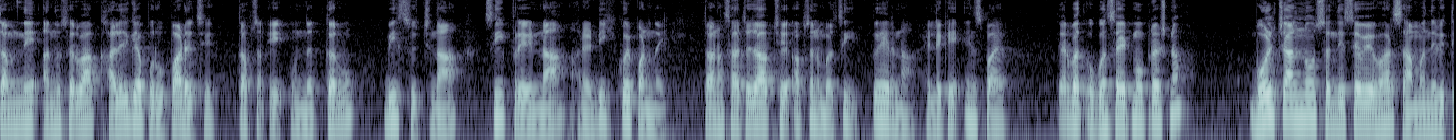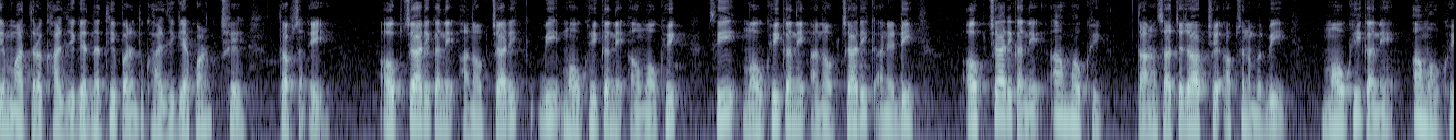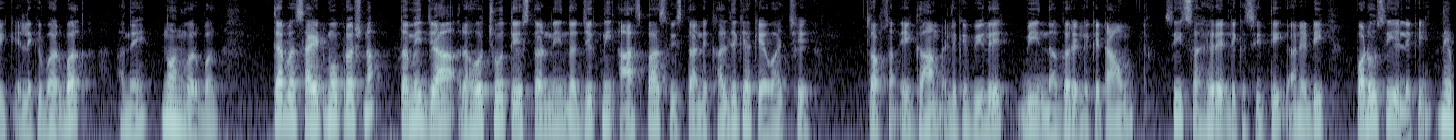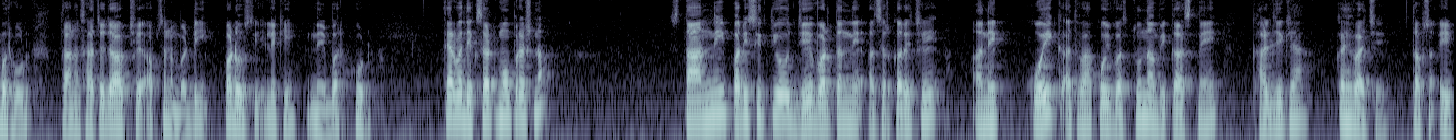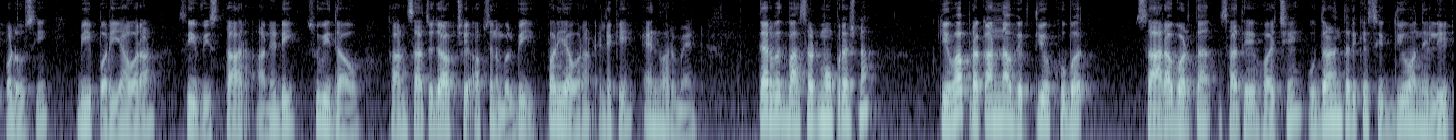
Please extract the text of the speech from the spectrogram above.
તમને અનુસરવા ખાલી જગ્યા પૂરું પાડે છે. તો ઓપ્શન એ ઉન્નત કરવું. બી સૂચના. સી પ્રેરણા. અને ડી કોઈ પણ નહીં. તો આનો સાચો જવાબ છે ઓપ્શન નંબર સી, પ્રેરણા એટલે કે ઇન્સ્પાયર ત્યારબાદ ઓગણસાઠમો પ્રશ્ન બોલચાલનો સંદેશા વ્યવહાર સામાન્ય રીતે માત્ર ખાલી જગ્યા નથી, પરંતુ ખાલી જગ્યા પણ છે. તો ઓપ્શન એ ઔપચારિક અને અનૌપચારિક. બી મૌખિક અને અમૌખિક. સી મૌખિક અને અનૌપચારિક. અને ડી ઔપચારિક અને અમૌખિક. તો આનો સાચો જવાબ છે ઓપ્શન નંબર બી મૌખિક અને અમૌખિક. એટલે કે વર્બલ અને નોન વર્બલ ત્યારબાદ સાઈટમો પ્રશ્ન તમે જ્યાં રહો છો તે સ્થળની નજીકની આસપાસ વિસ્તારને ખાલી જગ્યા કહેવાય છે. તો ઓપ્શન એ ગામ એટલે કે વિલેજ બી નગર એટલે કે ટાઉન સી શહેર એટલે કે સિટી અને ડી પડોશી એટલે કે નેબરહુડ તો આનો સાચો જવાબ છે ઓપ્શન નંબર ડી, પડોશી એટલે કે નેબરહુડ ત્યારબાદ એકસઠમો પ્રશ્ન. સ્થાનની પરિસ્થિતિઓ જે વર્તનને અસર કરે છે અને કોઈક અથવા કોઈ વસ્તુના વિકાસને ખાલી જગ્યા કહેવાય છે. તો ઓપ્શન એ પડોશી, બી પર્યાવરણ, સી વિસ્તાર અને ડી સુવિધાઓ. તો સાચો જવાબ છે ઓપ્શન નંબર બી પર્યાવરણ એટલે કે એન્વાયરમેન્ટ ત્યારબાદ બાસઠમો પ્રશ્ન, કેવા પ્રકારના વ્યક્તિઓ ખૂબ જ સારા વર્તન સાથે હોય છે? ઉદાહરણ તરીકે સિદ્ધિઓ અને લીડ.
